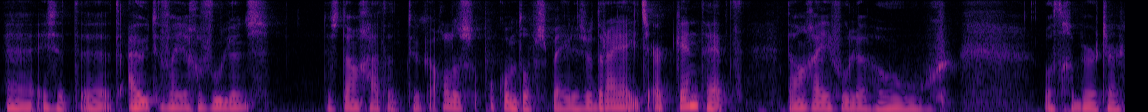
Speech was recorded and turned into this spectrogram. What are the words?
eh, is het het uiten van je gevoelens. Dus dan gaat het natuurlijk alles komt opspelen. Zodra jij iets erkend hebt, dan ga je voelen, oh, wat gebeurt er?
